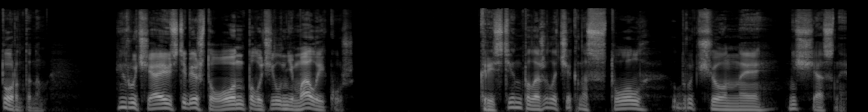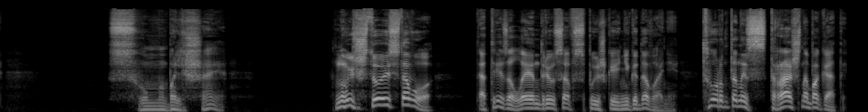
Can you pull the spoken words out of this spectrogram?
Торнтоном. И ручаюсь тебе, что он получил немалый куш. Кристин положила чек на стол, удрученная, несчастная. Сумма большая — «Ну и что из того?» — отрезал Эндрю со вспышкой негодования. «Торнтоны страшно богаты.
